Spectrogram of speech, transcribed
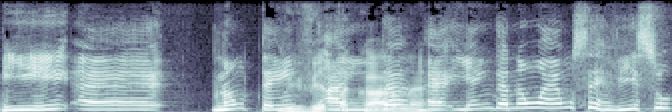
e é, não tem Viver tá ainda caro, né? é, e ainda não é um serviço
